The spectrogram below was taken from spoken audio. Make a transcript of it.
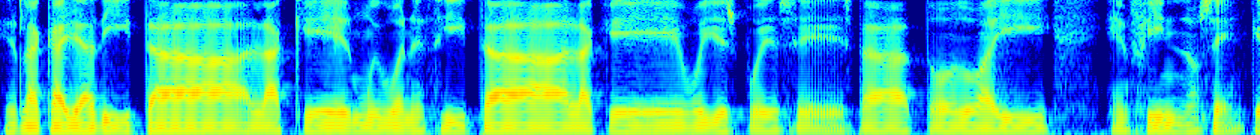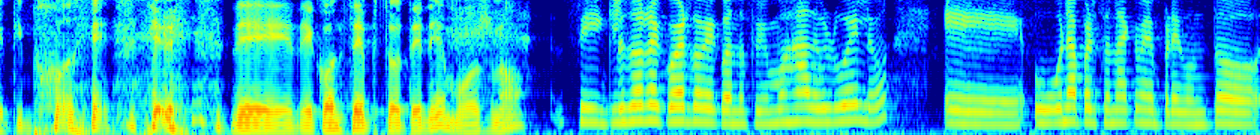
es la calladita, la que es muy buenecita, la que, oye, pues eh, está todo ahí en fin, no sé qué tipo de, concepto tenemos, ¿no? Sí, incluso recuerdo que cuando fuimos a Duruelo, eh, hubo una persona que me preguntó,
